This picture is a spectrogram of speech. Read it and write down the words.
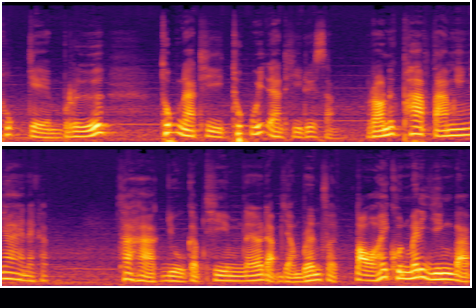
ทุกเกมหรือทุกนาทีทุกวินาทีด้วยซ้ำเรานึกภาพตามง่าย ๆนะครับ ถ้าหากอยู่กับทีมในระดับอย่างเบรนท์ฟอร์ดต่อให้คุณไม่ได้ยิงแบบ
